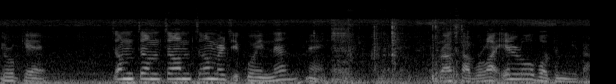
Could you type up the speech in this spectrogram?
이렇게 점점점 점을 찍고 있는 네. 브라사볼라 옐로우버드입니다.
